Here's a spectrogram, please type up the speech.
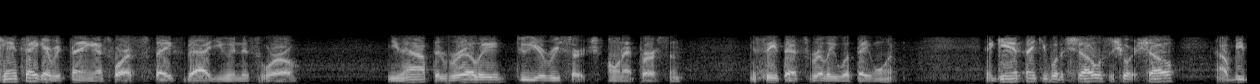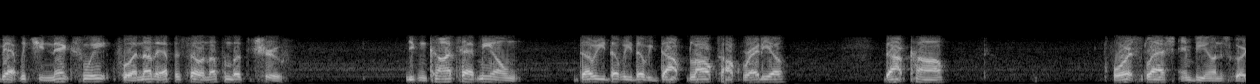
can't take everything as far as face value in this world. You have to really do your research on that person and see if that's really what they want. Again, thank you for the show. It's a short show. I'll be back with you next week for another episode of Nothing But the Truth. You can contact me on www.blogtalkradio.com forward slash MB underscore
